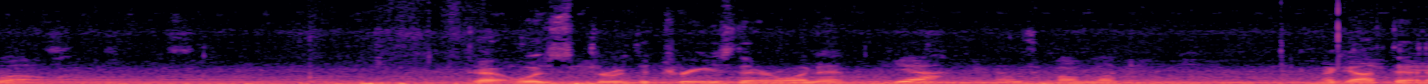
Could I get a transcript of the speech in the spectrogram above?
Well, That was through the trees there, wasn't it? yeah, that was called lucky. I got that.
